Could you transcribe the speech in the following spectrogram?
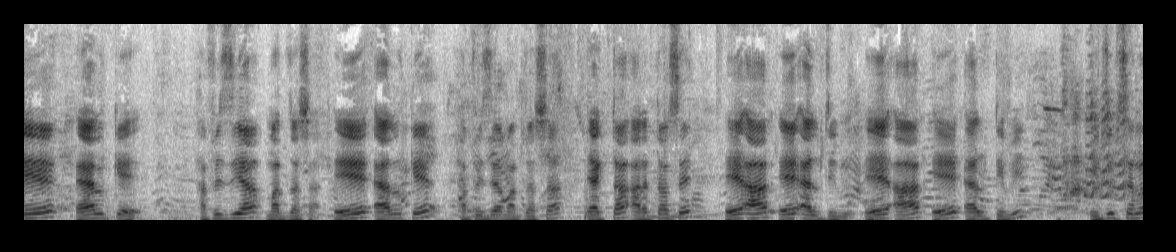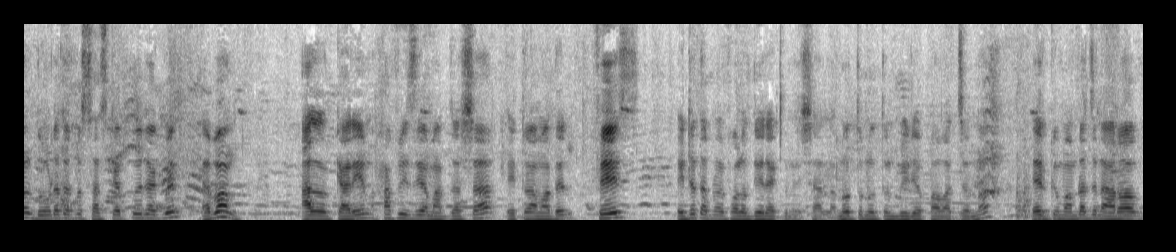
এ এল কে হাফিজিয়া মাদ্রাসা। এ, এল, কে, হাফিজিয়া মাদ্রাসা। একটা, আরেকটা আছে A, R, A, L TV. A, R, A, L TV. YouTube channel দুটোটা তারপর সাবস্ক্রাইব করে রাখবেন। এবং আল কারিম হাফিজিয়া মাদ্রাসা, এটা আমাদের ফেজ। এটাতে আপনারা ফলো দিয়ে রাখবেন ইনশাআল্লাহ, নতুন নতুন ভিডিও পাওয়ার জন্য। এরকম আমরা যেন আরও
